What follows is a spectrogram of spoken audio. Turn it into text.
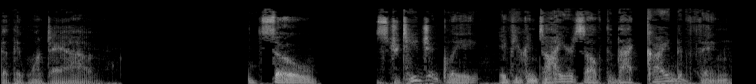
that they want to have. So, strategically, if you can tie yourself to that kind of thing,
